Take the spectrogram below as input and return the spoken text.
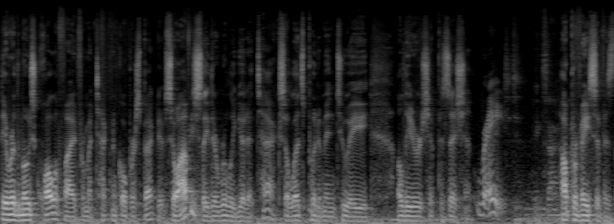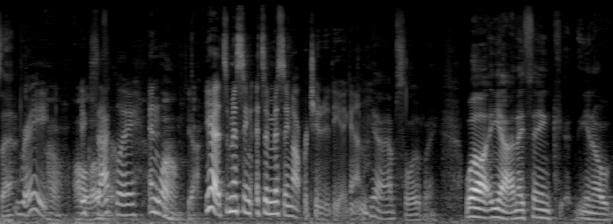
they were the most qualified from a technical perspective. So obviously they're really good at tech. So let's put them into a, a leadership position. Right. Exactly. How pervasive is that? Right. Oh, all over. exactly. And Well, yeah. yeah, it's a missing it's a missing opportunity again. Yeah, absolutely. Well, yeah, and I think, you know,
